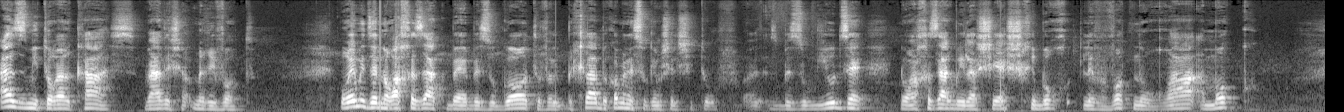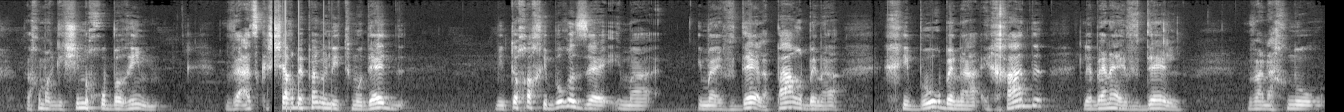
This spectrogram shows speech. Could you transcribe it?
אז מתעורר כעס, ואז יש מריבות. רואים את זה נורא חזק בזוגות, אבל בכלל בכל מיני סוגים של שיתוף. אז בזוגיות זה נורא חזק בגלל שיש חיבור לבבות נורא עמוק, ואנחנו מרגישים מחוברים, ואז קשה הרבה פעמים להתמודד מתוך החיבור הזה עם, ה, עם ההבדל, הפער בין החיבור בין האחד לבין ההבדל. ואנחנו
